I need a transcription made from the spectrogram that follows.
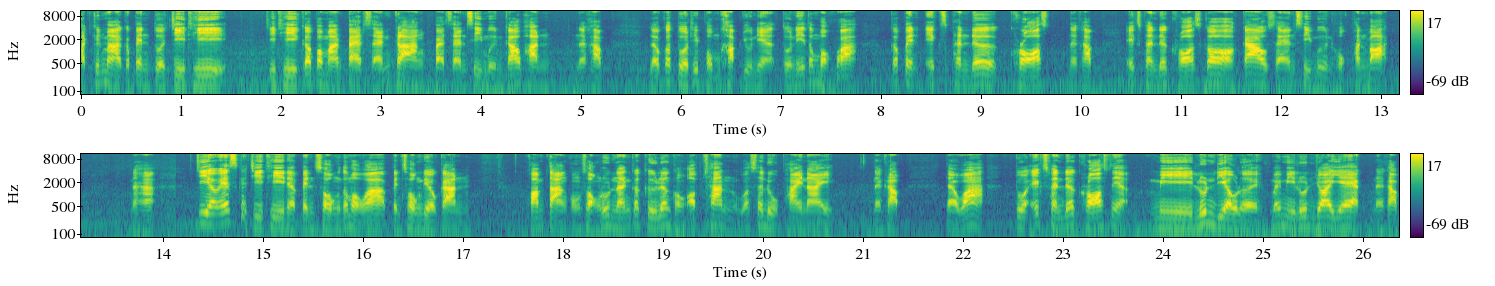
ถัดขึ้นมาก็เป็นตัว GT GT ก็ประมาณ 8 0 0 0 0 0 กลาง 849,000 นะครับ แล้วก็ตัวที่ผมขับอยู่เนี่ย ตัวนี้ต้องบอกว่าก็เป็น Expander Cross นะครับ Expander Cross ก็ 946,000 บาทนะฮะ GLS กับ GT เนี่ยเป็นทรงต้องบอกว่าเป็นทรงเดียวกัน ความต่างของ 2 รุ่นนั้นก็คือเรื่องของออปชันวัสดุภายในนะครับ แต่ว่าตัว Expander Cross เนี่ยมีรุ่นเดียวเลย ไม่มีรุ่นย่อยแยกนะครับ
